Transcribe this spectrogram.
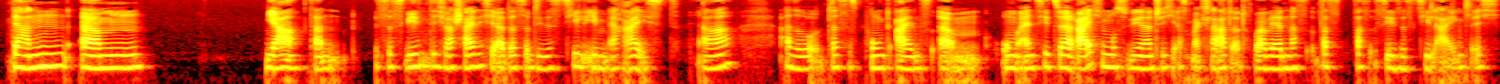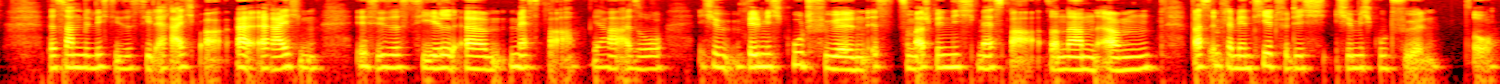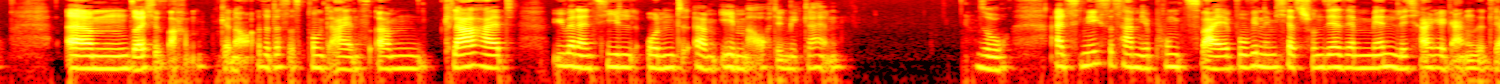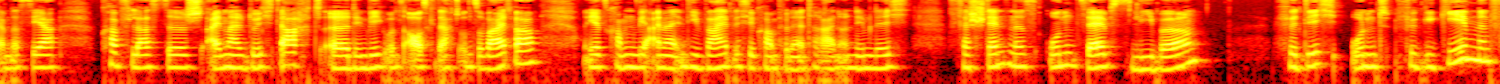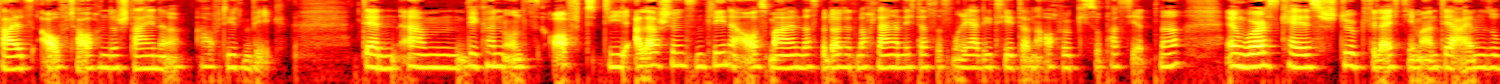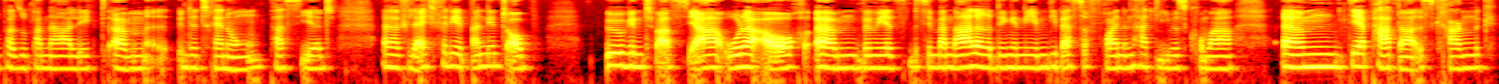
dann, ähm, ja, dann ist es wesentlich wahrscheinlicher, dass du dieses Ziel eben erreichst. Ja, also das ist Punkt eins. Ähm, um ein Ziel zu erreichen, musst du dir natürlich erstmal klar darüber werden, was, was, was ist dieses Ziel eigentlich? Bis wann will ich dieses Ziel erreichbar, äh, erreichen? Ist dieses Ziel ähm, messbar? Ja, also ich will mich gut fühlen, ist zum Beispiel nicht messbar, sondern ähm, was implementiert für dich, ich will mich gut fühlen. So. Ähm, solche Sachen, genau. Also das ist Punkt eins. Ähm, Klarheit über dein Ziel und ähm, eben auch den Weg dahin. So, als nächstes haben wir Punkt zwei, wo wir nämlich jetzt schon sehr, sehr männlich reingegangen sind. Wir haben das sehr kopflastisch einmal durchdacht, äh, den Weg uns ausgedacht und so weiter. Und jetzt kommen wir einmal in die weibliche Komponente rein und nämlich Verständnis und Selbstliebe für dich und für gegebenenfalls auftauchende Steine auf diesem Weg. Denn ähm, wir können uns oft die allerschönsten Pläne ausmalen. Das bedeutet noch lange nicht, dass das in Realität dann auch wirklich so passiert. Ne? Im Worst Case stirbt vielleicht jemand, der einem super, super nahe liegt, ähm, in der Trennung passiert. Äh, vielleicht verliert man den Job irgendwas, ja, oder auch, ähm, wenn wir jetzt ein bisschen banalere Dinge nehmen, die beste Freundin hat Liebeskummer, ähm, der Partner ist krank,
